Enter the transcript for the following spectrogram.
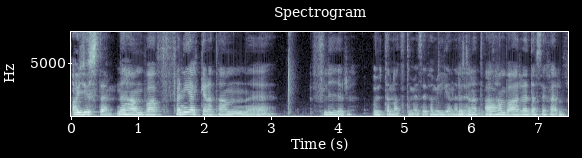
Ja, just det. När han bara förnekar att han eh, flyr. Utan att ta med sig familjen. Eller? Utan att, ja. att han bara räddar sig själv.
